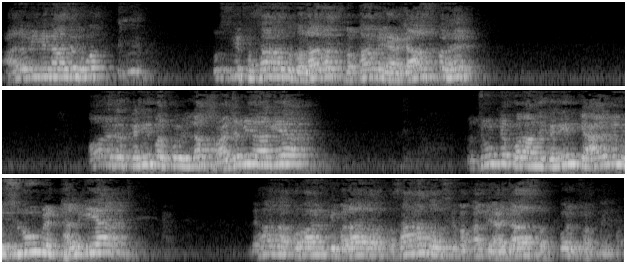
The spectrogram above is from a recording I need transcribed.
عربی میں نازل ہوا۔ اس کی فصاحت و بلاغت مقام اعجاز پر ہے۔ اور اگر کہیں پر کوئی لفظ عجمی آ گیا، تو چونکہ قرآن کریم کے عالمی اسلوب میں ڈھل گیا لہذا قرآن کی بلاغت فصاحت اور اس کے مقام اعجاز پر کوئی فرق نہیں پڑتا۔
